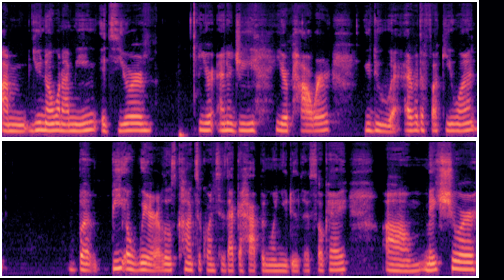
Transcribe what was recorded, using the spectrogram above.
Um, you know what I mean? It's your your energy, your power. You do whatever the fuck you want. but be aware of those consequences that could happen when you do this okay um, make sure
